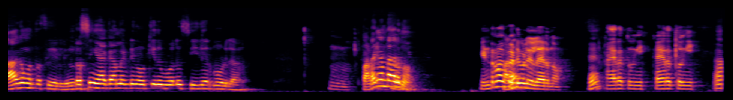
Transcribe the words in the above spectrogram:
ആകെ മൊത്തം സീരിയൽ ഇൻട്രസ്റ്റിംഗ് ആക്കാൻ വേണ്ടി നോക്കിയത് പോലും സീരിയൽ മൂഡിലാണ് പടം കണ്ടായിരുന്നോ? ഇൻട്രോ ഒക്കെ അടിപൊളിയല്ലായിരുന്നോ? ഏ? കയറത്തൂങ്ങി ആ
